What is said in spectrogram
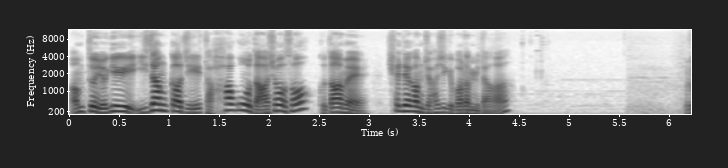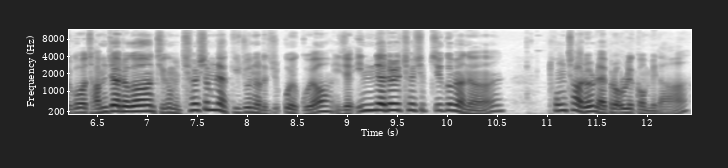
아무튼 여기 2장까지 다 하고 나셔서 그 다음에 최대 감지 하시기 바랍니다 그리고 잠재력은 지금 70렙 기준으로 찍고 있고요. 이제 인내를 70 찍으면은 통찰을 레벨 올릴 겁니다.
